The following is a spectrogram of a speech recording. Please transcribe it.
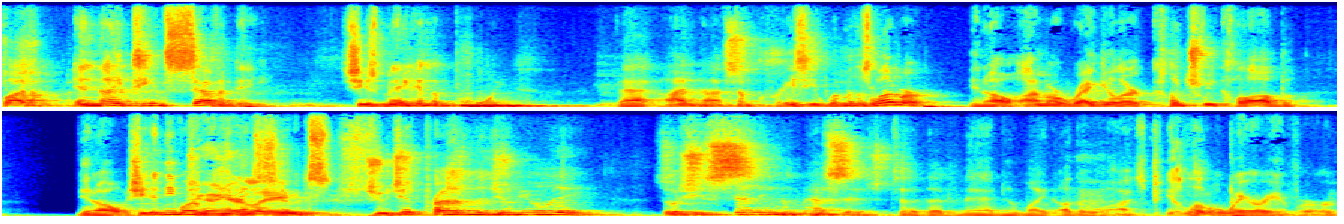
but in 1970, she's making the point that I'm not some crazy women's liver. You know, I'm a regular country club. You know, she didn't even wear Junior league. She's president of the junior league. So she's sending the message to the men who might otherwise be a little wary of her.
